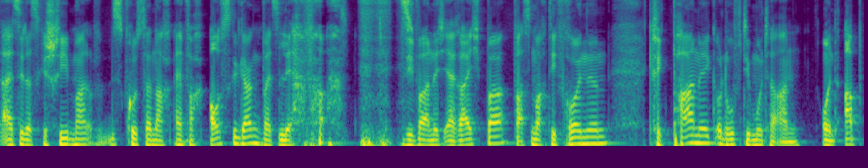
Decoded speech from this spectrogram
als sie das geschrieben hat, ist kurz danach einfach ausgegangen, weil es leer war. Sie war nicht erreichbar. Was macht die Freundin? Kriegt Panik und ruft die Mutter an. Und ab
